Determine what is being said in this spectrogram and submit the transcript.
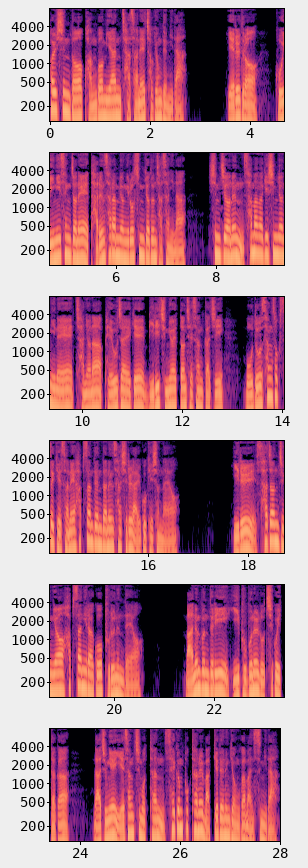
훨씬 더 광범위한 자산에 적용됩니다. 예를 들어 고인이 생전에 다른 사람 명의로 숨겨둔 자산이나 심지어는 사망하기 10년 이내에 자녀나 배우자에게 미리 증여했던 재산까지 모두 상속세 계산에 합산된다는 사실을 알고 계셨나요? 이를 사전증여 합산이라고 부르는데요. 많은 분들이 이 부분을 놓치고 있다가 나중에 예상치 못한 세금 폭탄을 맞게 되는 경우가 많습니다.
